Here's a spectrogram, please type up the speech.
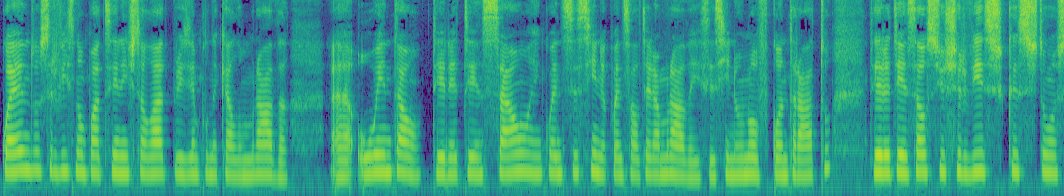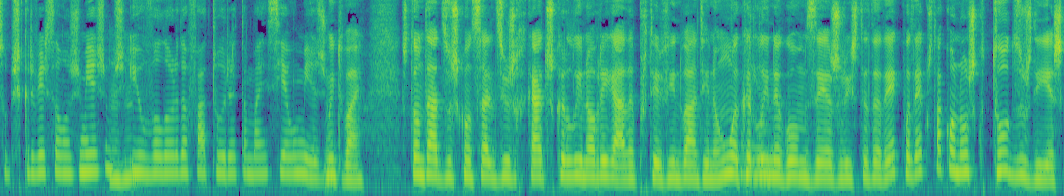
quando o serviço não pode ser instalado, por exemplo, naquela morada, uh, ou então ter atenção enquanto se assina, quando se altera a morada e se assina um novo contrato, ter atenção se os serviços que se estão a subscrever são os mesmos uhum. e o valor da fatura também se é o mesmo. Muito bem. Estão dados os conselhos e os recados. Carolina, obrigada por ter vindo à Antena 1. A Carolina Gomes é a jurista da DECO. A DECO está connosco todos os dias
